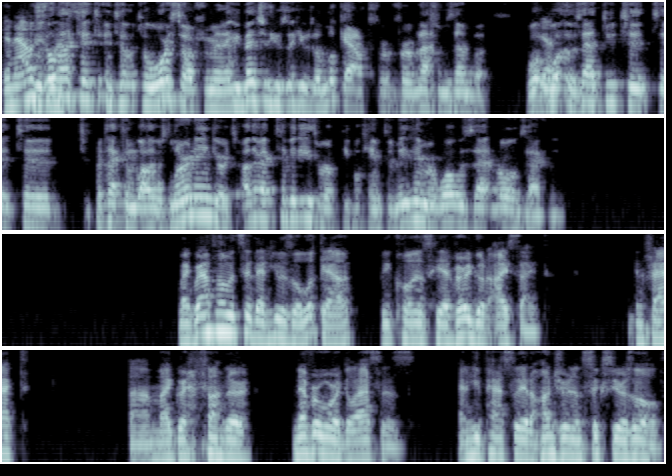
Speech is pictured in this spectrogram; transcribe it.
In Auschwitz, we go back to, to, to, Warsaw for a minute. You mentioned he was he was a lookout for for Menachem Zemba. What, yes. what, was that due to, to, to, to protect him while he was learning or to other activities where people came to meet him or what was that role exactly? My grandfather would say that he was a lookout because he had very good eyesight. In fact, uh, my grandfather never wore glasses and he passed away at 106 years old.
